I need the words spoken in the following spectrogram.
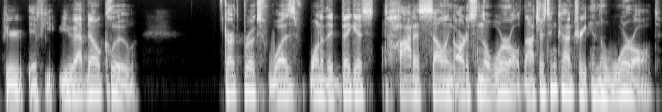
if you're if you, you have no clue, Garth Brooks was one of the biggest, hottest selling artists in the world, not just in country, in the world.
